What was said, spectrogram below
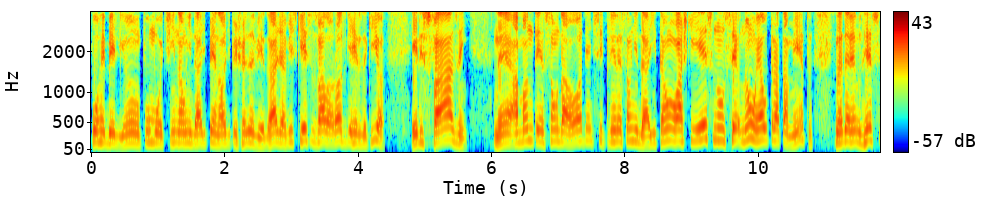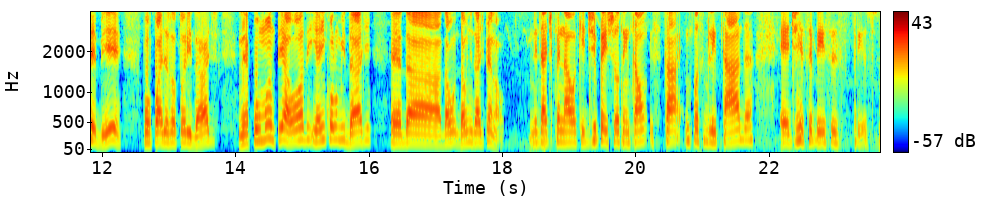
por rebelião, por motim na unidade penal de Peixoto Azevedo. Ah, já visto que esses valorosos guerreiros aqui, ó, eles fazem né, a manutenção da ordem e a disciplina dessa unidade. Então eu acho que esse não, ser, não é o tratamento que nós devemos receber por parte das autoridades, né, por manter a ordem e a incolumidade é, da, da, da unidade penal unidade penal aqui de Peixoto, então, está impossibilitada é, de receber esses presos.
